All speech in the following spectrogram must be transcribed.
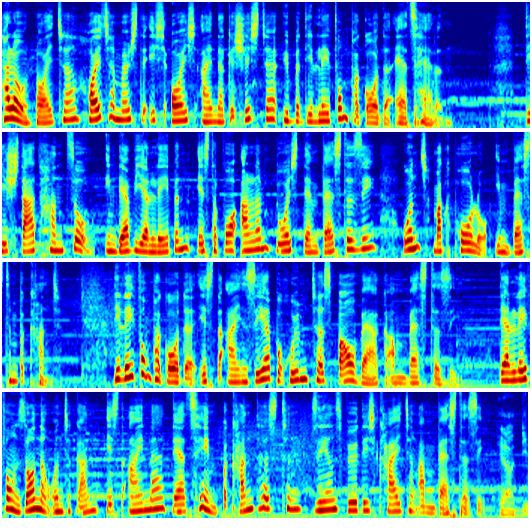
Hallo Leute, heute möchte ich euch eine Geschichte über die Leifeng-Pagode erzählen. Die Stadt Hangzhou, in der wir leben, ist vor allem durch den Westsee und Marco Polo im Westen bekannt. Die Leifeng-Pagode ist ein sehr berühmtes Bauwerk am Westsee. Der Leifeng-Sonnenuntergang ist eine der zehn bekanntesten Sehenswürdigkeiten am Westsee. Ja, die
